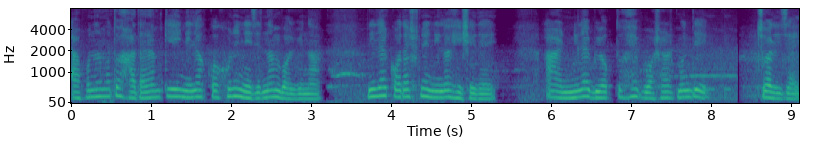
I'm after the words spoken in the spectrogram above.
আপনার মতো হাদারামকে এই নীলা কখনোই নিজের নাম বলবে না? নীলার কথা শুনে নীল হেসে দেয়। আর নীলা বিরক্ত হয়ে বসার মধ্যে চলে যায়।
